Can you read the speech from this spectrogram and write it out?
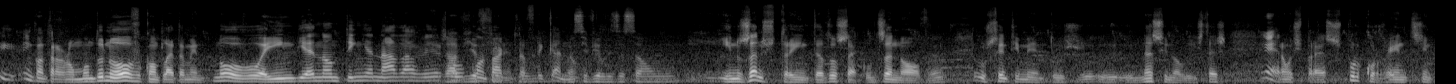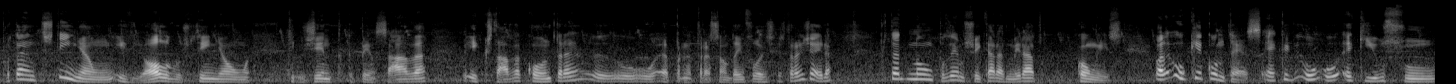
E encontraram um mundo novo, completamente novo. A Índia não tinha nada a ver já com havia o de continente facto africano. uma civilização E nos anos 30 do século XIX, os sentimentos eh, nacionalistas eram expressos por correntes importantes. Tinham ideólogos, tinham, gente que pensava e que estava contra eh, a penetração da influência estrangeira. Portanto, não podemos ficar admirados com isso. Ora, o que acontece é que aqui o Sul,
